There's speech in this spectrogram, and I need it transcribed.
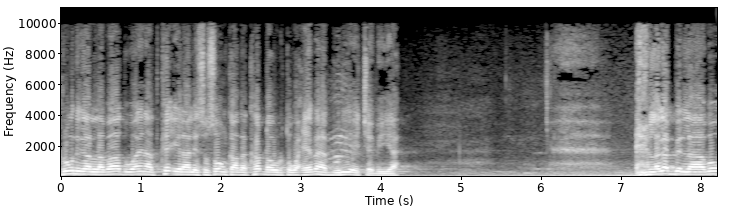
rugniga labaad waa inaad ka ilaaliso soonkaada ka dhowrto waxyaabaha buriye ee jabiya. Laga bilaabo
